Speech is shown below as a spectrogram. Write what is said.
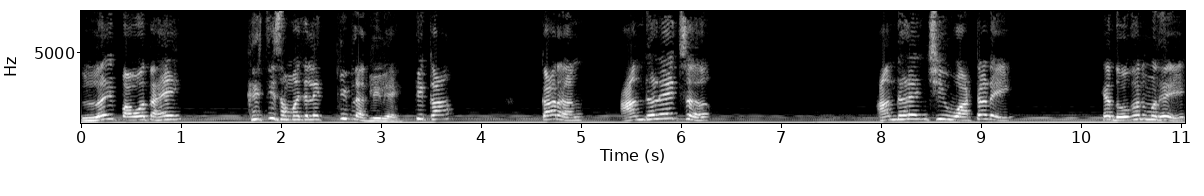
लय पावत आहे ख्रिस्ती समाजाला एक कीड लागलेली आहे. ते का? कारण आंधळेच आंधळ्यांची वाटाडे या दोघांमध्ये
